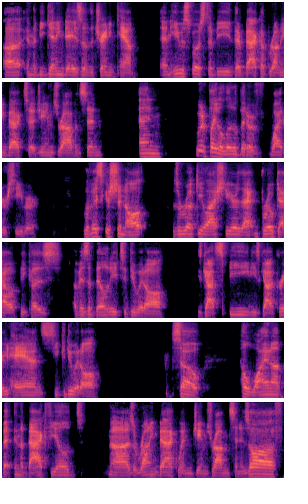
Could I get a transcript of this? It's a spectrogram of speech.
uh, in the beginning days of the training camp, and he was supposed to be their backup running back to James Robinson, and he would have played a little bit of wide receiver. Laviska Shenault was a rookie last year that broke out because of his ability to do it all. He's got speed, he's got great hands, he can do it all. So he'll line up in the backfield uh, as a running back when James Robinson is off.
